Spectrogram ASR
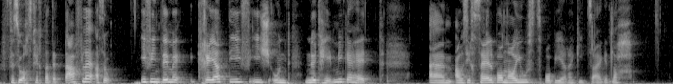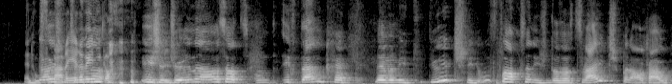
versucht es vielleicht an der Tafel. Also ich finde, wenn man kreativ ist und nicht Hemmungen hat, ähm, auch sich selber neu auszuprobieren, gibt es eigentlich einen Haufen ist ein Barrieren schöner- weniger. ist ein schöner Ansatz. Und ich denke, wenn man mit Deutsch nicht aufgewachsen ist und das als Zweitsprache auch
